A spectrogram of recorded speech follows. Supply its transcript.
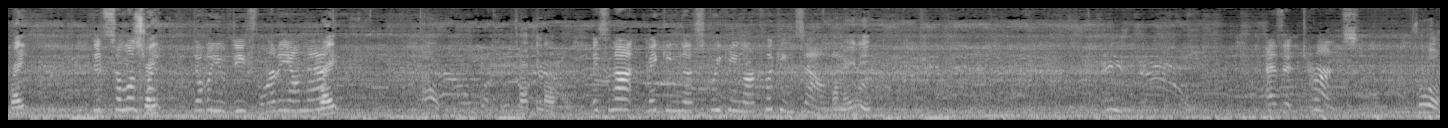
right, Did someone Straight. put WD-40 on that? right. Oh, what are you talking about? It's not making the squeaking or clicking sound. Well, maybe. As it turns. Cool.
